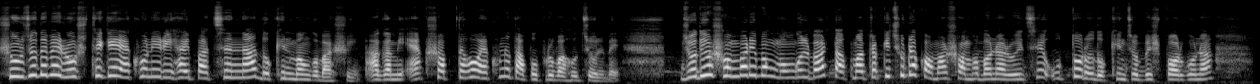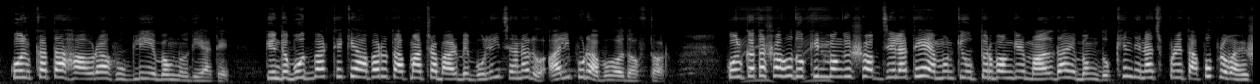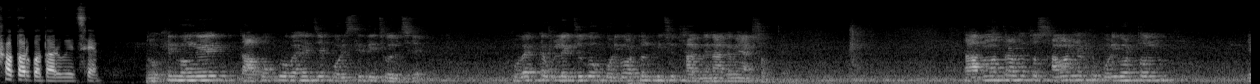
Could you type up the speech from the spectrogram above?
সূর্যদেবের রোষ থেকে এখনই রেহাই পাচ্ছেন না দক্ষিণবঙ্গবাসী আগামী এক সপ্তাহ এখনও তাপপ্রবাহ চলবে। যদিও সোমবার এবং মঙ্গলবার তাপমাত্রা কিছুটা কমার সম্ভাবনা রয়েছে উত্তর ও দক্ষিণ চব্বিশ পরগনা, কলকাতা, হাওড়া, হুগলি এবং নদিয়াতে। কিন্তু বুধবার থেকে আবারও তাপমাত্রা বাড়বে বলেই জানালো আলিপুর আবহাওয়া দফতর। কলকাতা সহ দক্ষিণবঙ্গের সব জেলাতে, এমনকি উত্তরবঙ্গের মালদা এবং দক্ষিণ দিনাজপুরে তাপপ্রবাহের সতর্কতা রয়েছে। দক্ষিণবঙ্গে তাপপ্রবাহের যে পরিস্থিতি চলছে খুব একটা উল্লেখযোগ্য পরিবর্তন কিছু থাকবে না আগামী এক সপ্তাহে। তাপমাত্রা হয়তো সামান্য একটু পরিবর্তন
